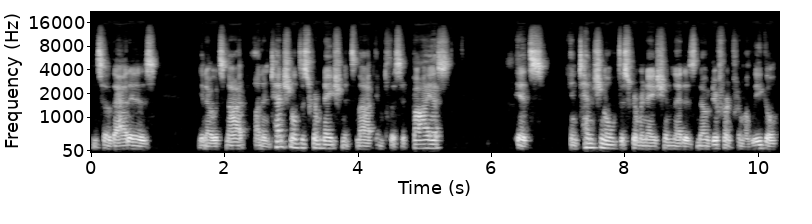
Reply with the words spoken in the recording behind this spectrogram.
And so that is, you know, it's not unintentional discrimination, it's not implicit bias, it's intentional discrimination that is no different from a legal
